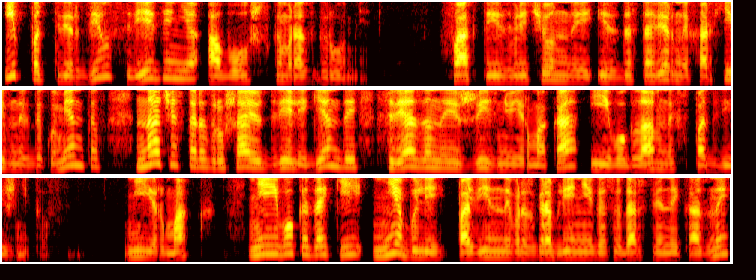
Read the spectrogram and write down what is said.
и подтвердил сведения о Волжском разгроме. Факты, извлеченные из достоверных архивных документов, начисто разрушают две легенды, связанные с жизнью Ермака и его главных сподвижников. Ни Ермак, ни его казаки не были повинны в разграблении государственной казны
